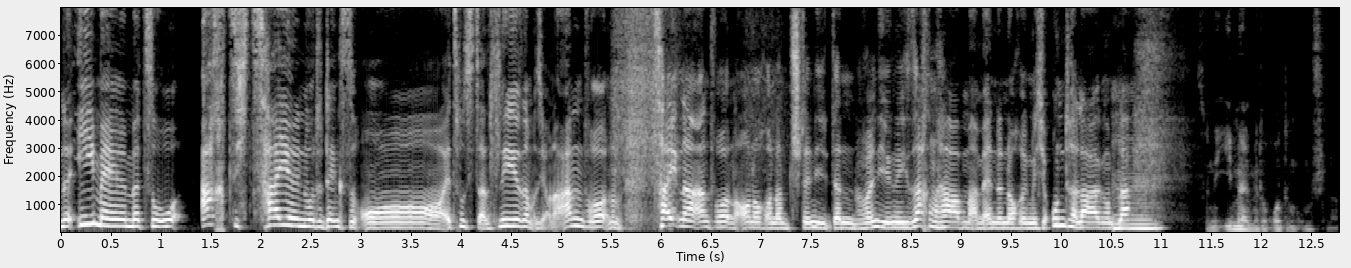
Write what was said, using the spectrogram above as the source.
eine E-Mail mit so 80 Zeilen, wo du denkst, so, oh, jetzt muss ich das lesen, dann muss ich auch noch antworten und zeitnah antworten auch noch und dann stellen die, dann wollen die irgendwelche Sachen haben, am Ende noch irgendwelche Unterlagen und bla. So eine E-Mail mit rotem Umschlag.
